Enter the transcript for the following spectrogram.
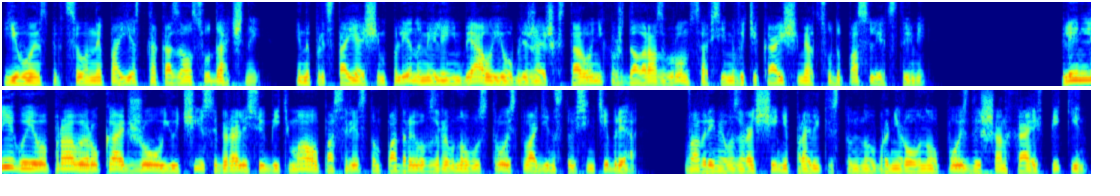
Его инспекционная поездка оказалась удачной, и на предстоящем пленуме Лень Бяо и его ближайших сторонников ждал разгром со всеми вытекающими отсюда последствиями. Линь Лигу и его правая рука Джоу Ючи собирались убить Мао посредством подрыва взрывного устройства 11 сентября во время возвращения правительственного бронированного поезда из Шанхая в Пекин.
